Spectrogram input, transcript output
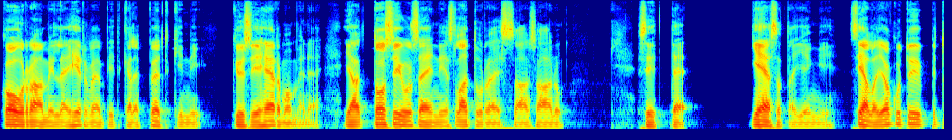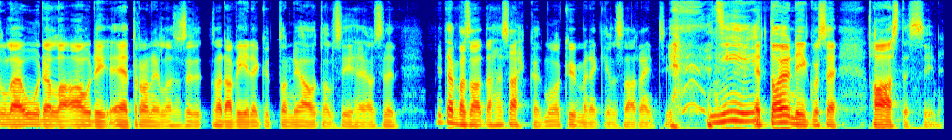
kouraa, mille ei hirveän pitkälle pötki, niin kyllä siinä hermo menee. Ja tosi usein niissä latureissa on saanut sitten jeesata jengiä. Siellä on joku tyyppi, tulee uudella Audi e-tronilla, se 150 tonnia autolla siihen, ja on sille, että miten mä saan tähän sähköön, että mulla on 10 kilsaa rangea. Niin. että toi on niinku se haaste siinä.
